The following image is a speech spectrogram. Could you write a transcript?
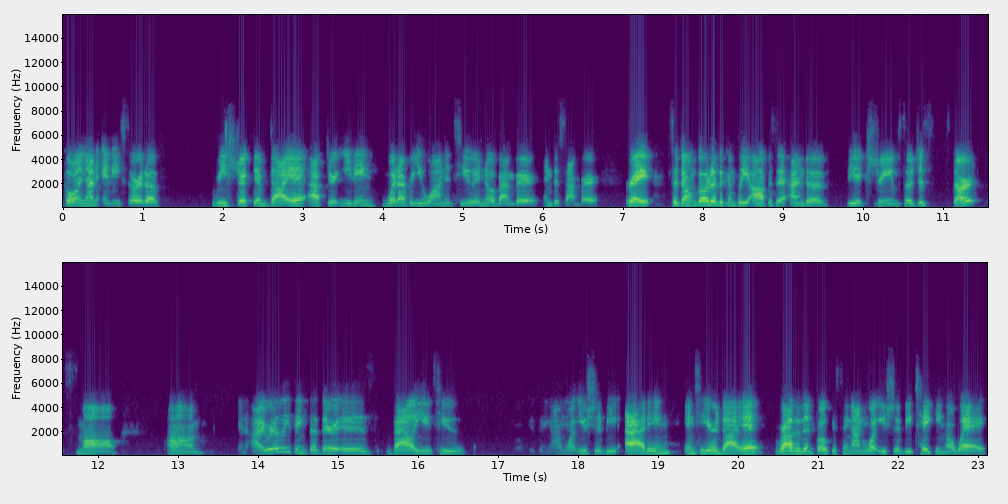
going on any sort of restrictive diet after eating whatever you wanted to in November and December, right? So don't go to the complete opposite end of the extreme. So just start small. Um, and I really think that there is value to focusing on what you should be adding into your diet rather than focusing on what you should be taking away.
